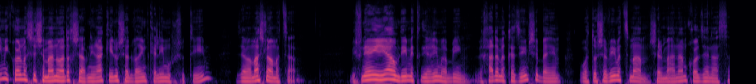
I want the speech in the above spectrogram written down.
אם מכל מה ששמענו עד עכשיו נראה כאילו שהדברים קלים ופשוטים, זה ממש לא המצב. בפני העירייה עומדים אתגרים רבים, ואחד המרכזיים שבהם הוא התושבים עצמם, של מענם כל זה נעשה.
